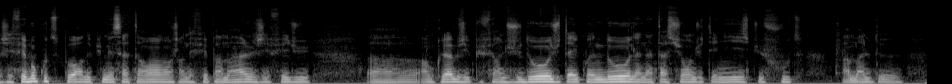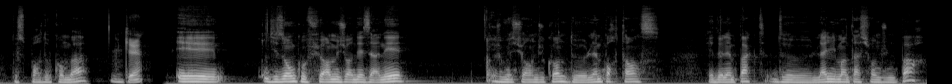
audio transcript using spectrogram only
j'ai fait beaucoup de sport depuis mes 7 ans, j'en ai fait pas mal. J'ai fait du, en club, j'ai pu faire du judo, du taekwondo, de la natation, du tennis, du foot, pas mal de, de sports de combat. Et disons qu'au fur et à mesure des années, je me suis rendu compte de l'importance et de l'impact de l'alimentation d'une part,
